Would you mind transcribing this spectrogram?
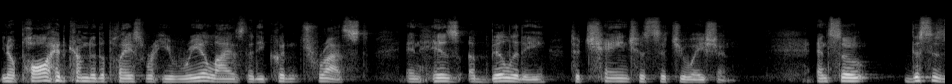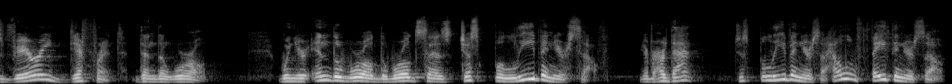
You know, Paul had come to the place where he realized that he couldn't trust in his ability to change his situation. And so this is very different than the world. When you're in the world, the world says, just believe in yourself. You ever heard that? Just believe in yourself. Have a little faith in yourself.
